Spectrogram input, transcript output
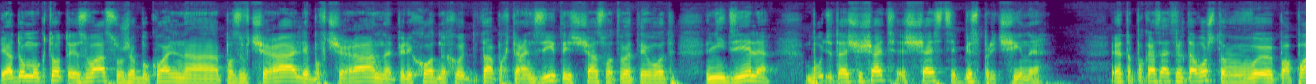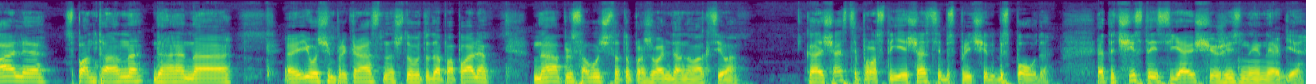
Я думаю, кто-то из вас уже буквально позавчера, либо вчера на переходных этапах транзита, и сейчас вот в этой вот неделе будет ощущать счастье без причины – это показатель того, что вы попали спонтанно, да, на, э, и очень прекрасно, что вы туда попали, на плюсовую частоту проживания данного актива. Когда счастье просто есть, счастье без причин, без повода. Это чистая, сияющая жизненная энергия.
